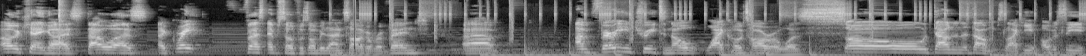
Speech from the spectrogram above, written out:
Okay, guys, that was a great first episode for Zombieland Saga Revenge. Um, I'm very intrigued to know why Kotaro was so down in the dumps. Like he obviously,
